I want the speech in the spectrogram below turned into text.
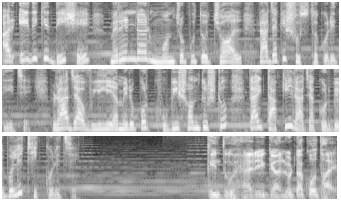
আর এদিকে দেশে মেরেন্ডার মন্ত্রপুত জল রাজাকে সুস্থ করে দিয়েছে। রাজা উইলিয়ামের ওপর খুবই সন্তুষ্ট, তাই তাকেই রাজা করবে বলে ঠিক করেছে। কিন্তু হ্যারি গেলটা কোথায়?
